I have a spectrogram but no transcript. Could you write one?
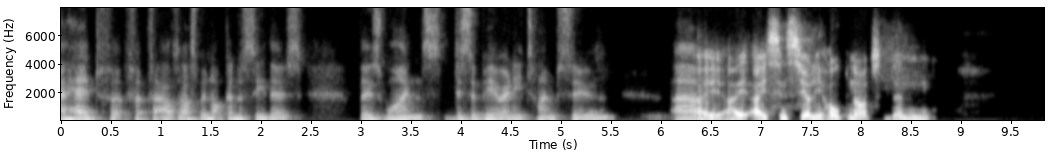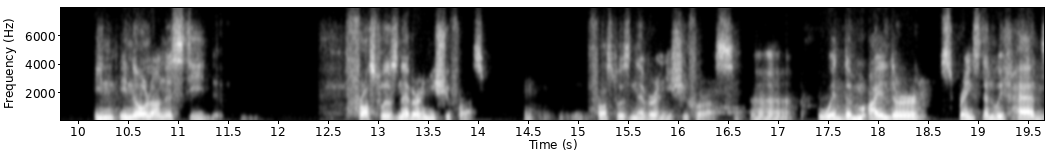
ahead for, for, for Alsace. We're not going to see those those wines disappear anytime soon. Um, I, I, I sincerely hope not. Then, in in all honesty, frost was never an issue for us. Frost was never an issue for us. Uh, with the milder springs that we've had,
